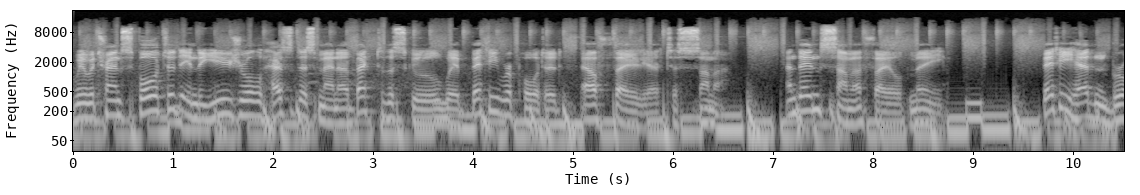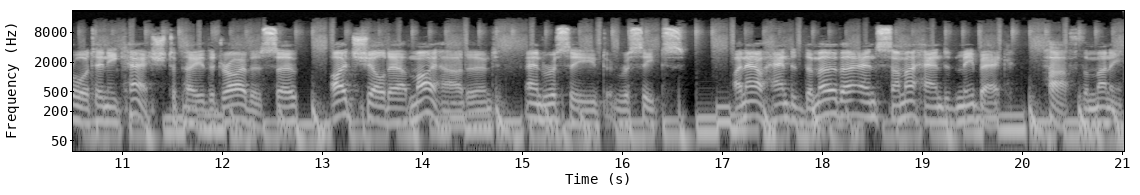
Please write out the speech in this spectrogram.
We were transported in the usual hazardous manner back to the school where Betty reported our failure to Summer. And then Summer failed me. Betty hadn't brought any cash to pay the drivers, so I'd shelled out my hard earned and received receipts. I now handed them over, and Summer handed me back half the money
